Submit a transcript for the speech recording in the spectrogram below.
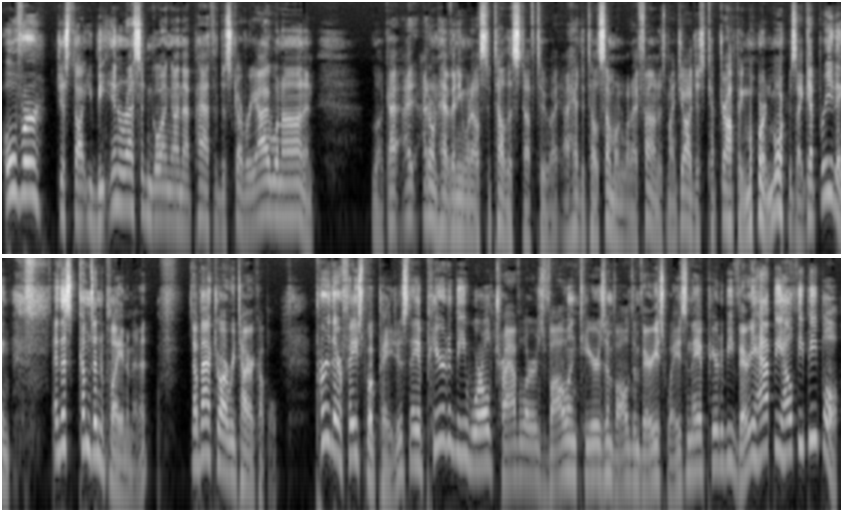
over. Just thought you'd be interested in going on that path of discovery I went on. And look, I, I, don't have anyone else to tell this stuff to. I, I had to tell someone what I found as my jaw just kept dropping more and more as I kept reading. And this comes into play in a minute. Now back to our retired couple. Per their Facebook pages, they appear to be world travelers, volunteers involved in various ways, and they appear to be very happy, healthy people.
